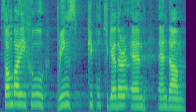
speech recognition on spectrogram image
somebody who brings people together and, and um,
